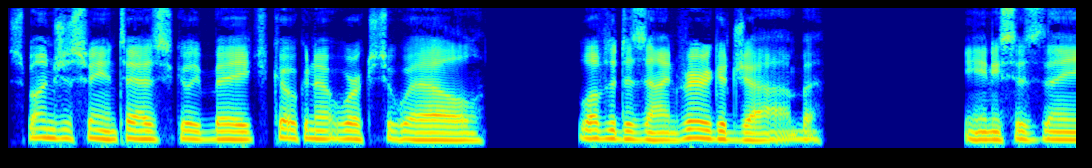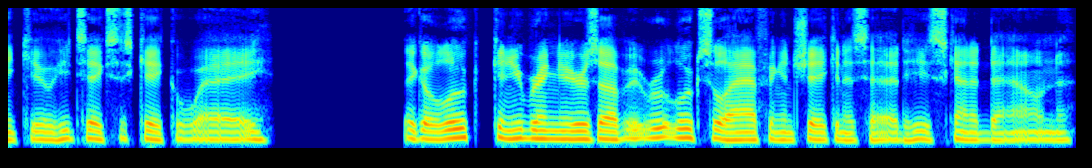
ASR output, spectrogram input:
sponge is fantastically baked. Coconut works well. Love the design. Very good job. And he says, thank you. He takes his cake away. They go, Luke, can you bring yours up? Luke's laughing and shaking his head. He's kind of down.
